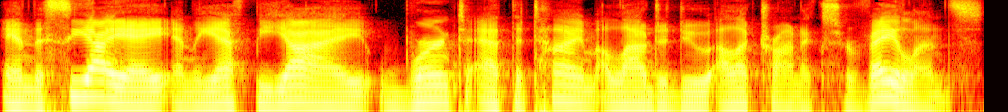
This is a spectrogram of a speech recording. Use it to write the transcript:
And the CIA and the FBI weren't at the time allowed to do electronic surveillance.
